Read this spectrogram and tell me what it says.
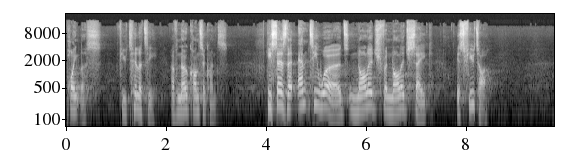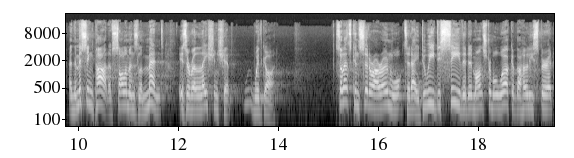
pointless, futility, of no consequence. He says that empty words, knowledge for knowledge's sake, is futile. And the missing part of Solomon's lament is a relationship with God. So let's consider our own walk today. Do we see the demonstrable work of the Holy Spirit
